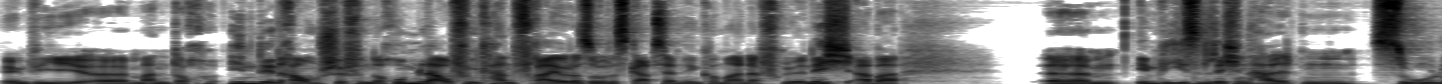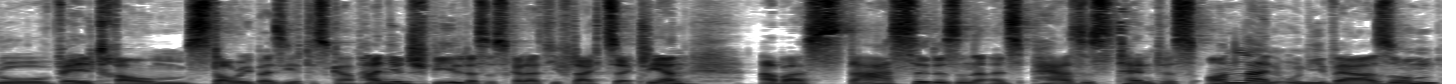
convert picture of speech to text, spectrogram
irgendwie äh, man doch in den Raumschiffen noch rumlaufen kann frei oder so. Das gab's ja in Wing Commander früher nicht, aber ähm, im Wesentlichen halt ein Solo-Weltraum-Story-basiertes Kampagnenspiel. Das ist relativ leicht zu erklären. Aber Star Citizen als persistentes Online-Universum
